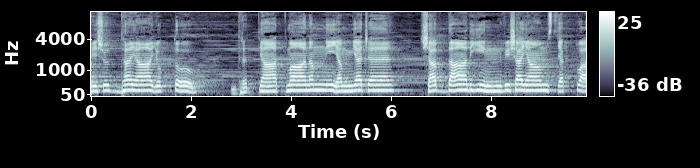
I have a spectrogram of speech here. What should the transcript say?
विशुद्धया युक्तो धृत्यात्मानं नियम्य च शब्दादीन् विषयांस्त्यक्त्वा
